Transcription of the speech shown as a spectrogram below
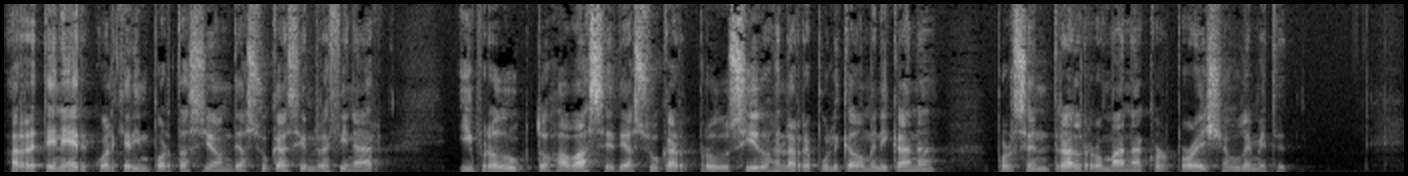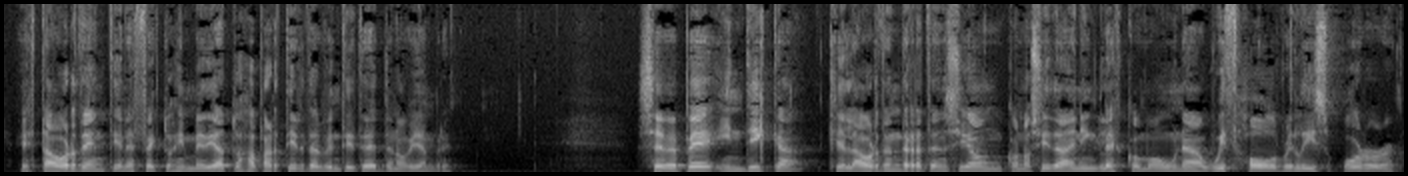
a retener cualquier importación de azúcar sin refinar y productos a base de azúcar producidos en la República Dominicana por Central Romana Corporation Limited. Esta orden tiene efectos inmediatos a partir del 23 de noviembre. CBP indica que la orden de retención, conocida en inglés como una Withhold Release Order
